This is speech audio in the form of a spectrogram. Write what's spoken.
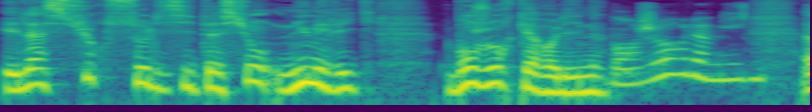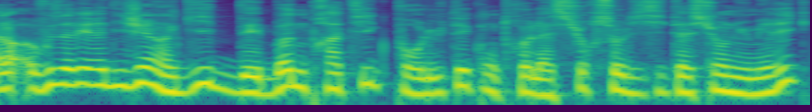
et la sursollicitation numérique. Bonjour Caroline. Bonjour Lomi. Alors, vous avez rédigé un guide des bonnes pratiques pour lutter contre la sursollicitation numérique.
